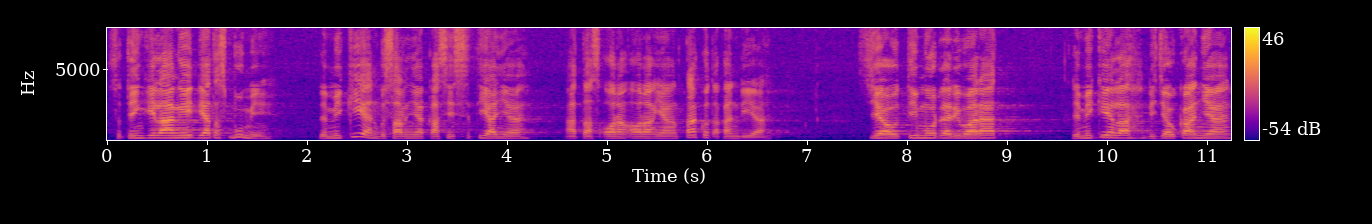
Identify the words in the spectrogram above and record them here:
setinggi langit di atas bumi, demikian besarnya kasih setianya atas orang-orang yang takut akan dia. Sejauh timur dari barat, demikianlah dijauhkannya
